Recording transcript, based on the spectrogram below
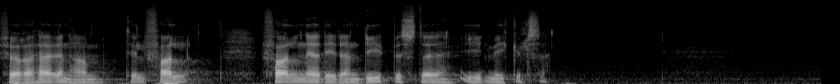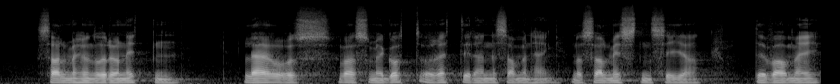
fører Herren ham til fall fall ned i den dypeste ydmykelse. Salme 119 lærer oss hva som er godt og rett i denne sammenheng, når salmisten sier 'Det var meg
